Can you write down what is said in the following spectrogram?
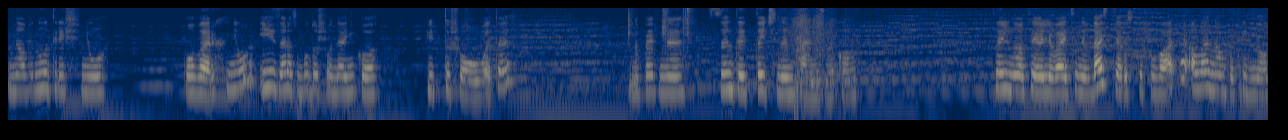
на внутрішню поверхню, і зараз буду швиденько підтушовувати. Напевне, синтетичним пензликом. Сильно цей олівець не вдасться розтушувати, але нам потрібно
